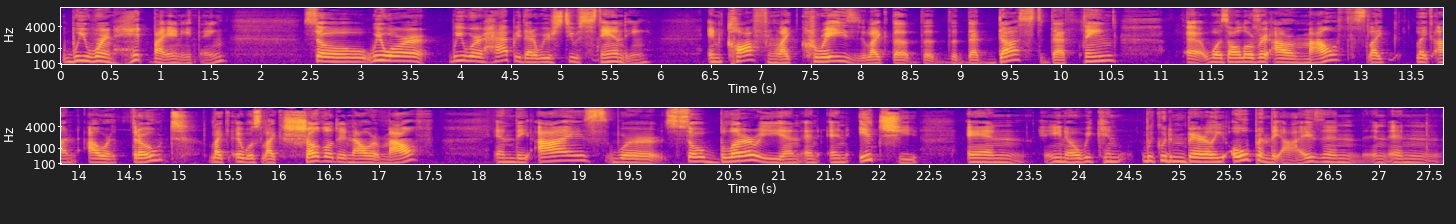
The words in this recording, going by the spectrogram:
we weren't hit by anything. So we were we were happy that we were still standing and coughing like crazy like the the, the that dust that thing uh, was all over our mouths like like on our throat like it was like shoveled in our mouth. And the eyes were so blurry and and, and itchy. And you know we can we couldn't barely open the eyes and and, and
